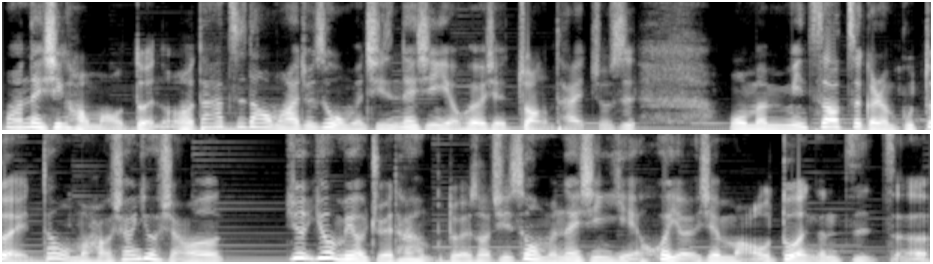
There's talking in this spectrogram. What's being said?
哇，内心好矛盾哦。大家知道吗？就是我们其实内心也会有一些状态，就是我们明知道这个人不对，但我们好像又想要。又又没有觉得他很不对的时候，其实我们内心也会有一些矛盾跟自责，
